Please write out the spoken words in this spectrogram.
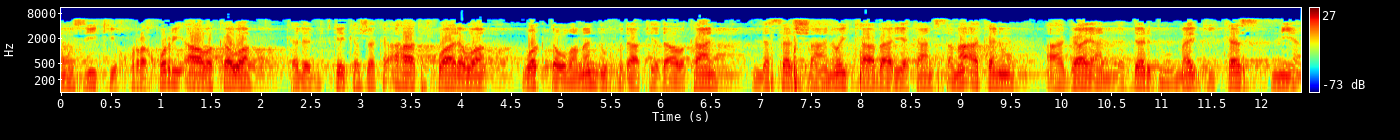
موزیکی خوڕە خوڕی ئاوەکەوە کە لە لوتکەی کەژەکە ئەهاتە خوارەوە وەک دەوڵەمەند و خودا پێداوەکان لە سەر شانۆی کابارییەکان سەما ئەکەن و ئاگایان لە دەرد و مەرگی کەس نییە.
